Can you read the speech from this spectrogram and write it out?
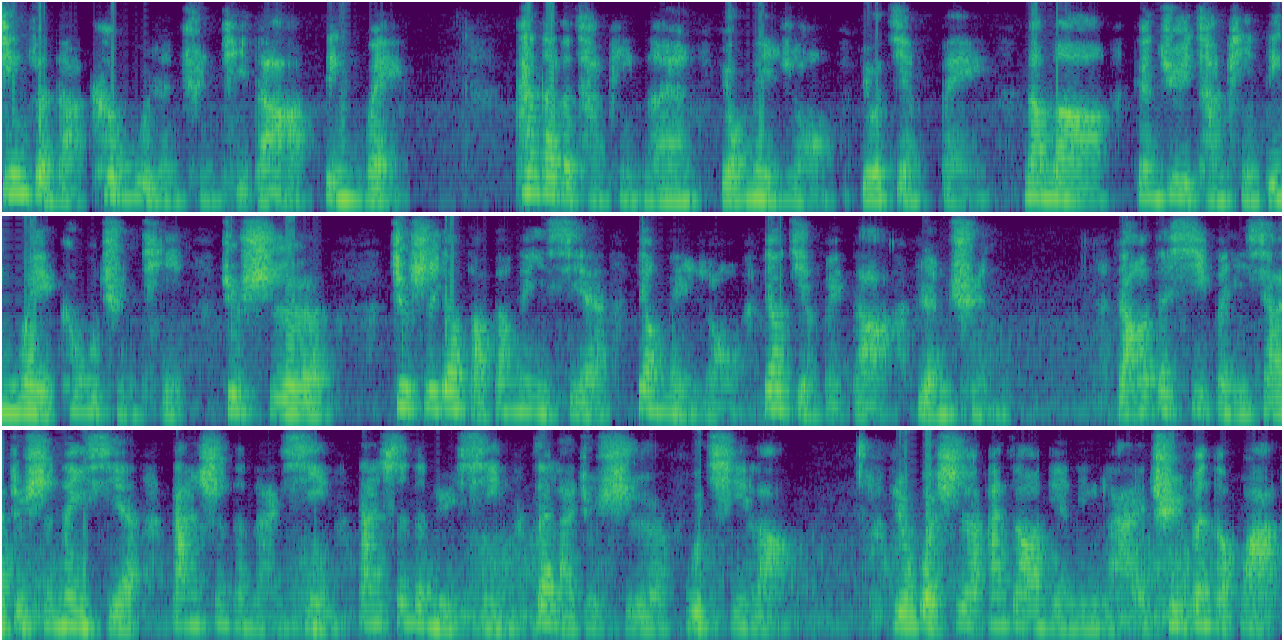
精准的客户人群体的定位，看他的产品呢有美容有减肥，那么根据产品定位客户群体，就是就是要找到那一些要美容要减肥的人群，然后再细分一下，就是那些单身的男性、单身的女性，再来就是夫妻了。如果是按照年龄来区分的话，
